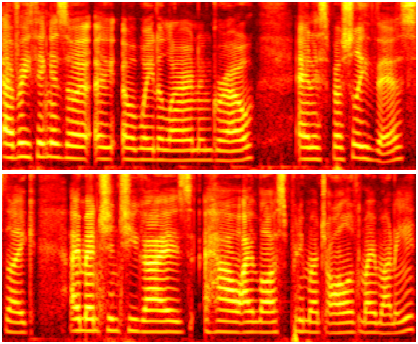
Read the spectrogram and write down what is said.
Everything is a, a, a way to learn and grow and especially this like i mentioned to you guys how i lost pretty much all of my money.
